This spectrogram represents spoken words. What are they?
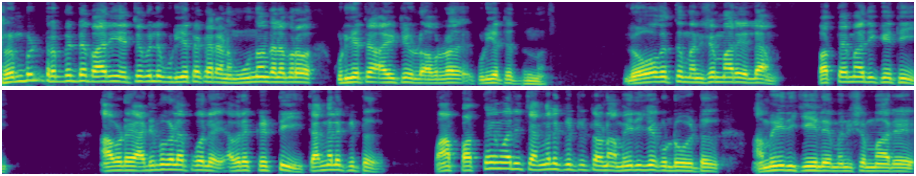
ട്രംപും ട്രംപിന്റെ ഭാര്യ ഏറ്റവും വലിയ കുടിയേറ്റക്കാരാണ്. മൂന്നാം തലമുറ കുടിയേറ്റ ആയിട്ടേ ഉള്ളൂ അവരുടെ കുടിയേറ്റത്തിൽ നിന്ന്. ലോകത്ത് മനുഷ്യന്മാരെയെല്ലാം പത്തേമാരി കയറ്റി അവിടെ അടിമകളെ പോലെ അവരെ കെട്ടി ചങ്ങലക്കിട്ട് ആ പത്തേമാർ ചങ്ങലക്കിട്ടിട്ടാണ് അമേരിക്കയെ കൊണ്ടുപോയിട്ട് അമേരിക്കയിലെ മനുഷ്യന്മാരെ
